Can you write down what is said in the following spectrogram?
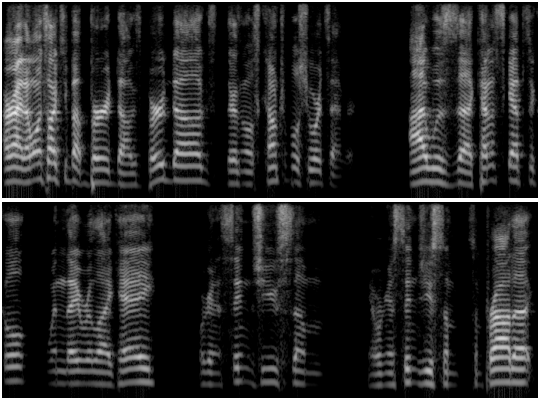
All right, I want to talk to you about bird dogs. Bird dogs, they're the most comfortable shorts ever. I was uh, kind of skeptical when they were like, "Hey, we're gonna send you some, you know, we're gonna send you some some product."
